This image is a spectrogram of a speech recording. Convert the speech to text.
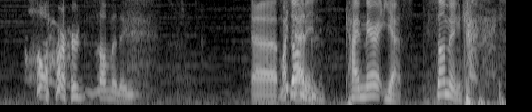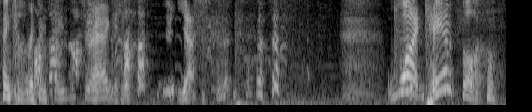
Hard summoning. Uh, my Summon. Dead? Chimera. Yes. Summon. Rampage Dragon. yes. What? Cancel.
